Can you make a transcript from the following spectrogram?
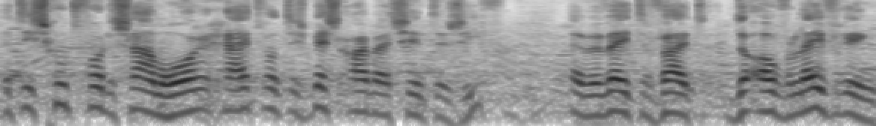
Het is goed voor de samenhorigheid, want het is best arbeidsintensief. En we weten vanuit de overlevering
